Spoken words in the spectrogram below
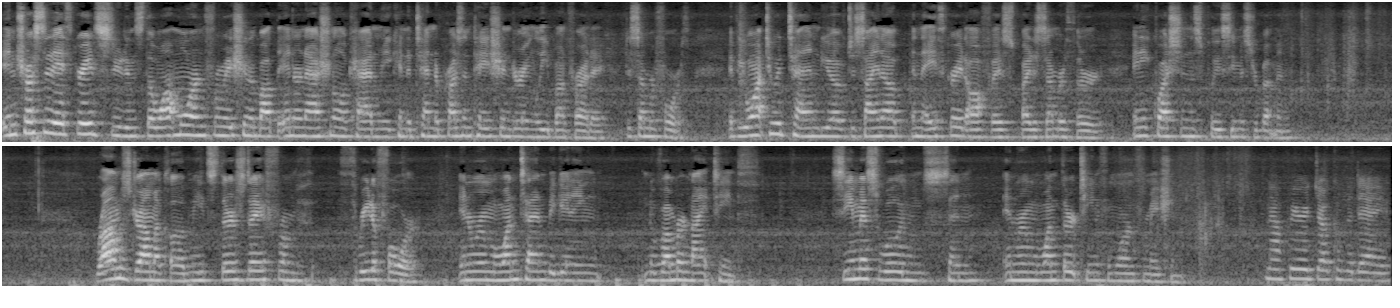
Interested 8th grade students that want more information about the International Academy can attend a presentation during LEAP on Friday, December 4th. If you want to attend, you have to sign up in the 8th grade office by December 3rd. Any questions, please see Mr. Bettman. Rom's Drama Club meets Thursday from 3 to 4 in room 110 beginning November 19th. See Miss Williamson in room 113 for more information. Now for your joke of the day.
